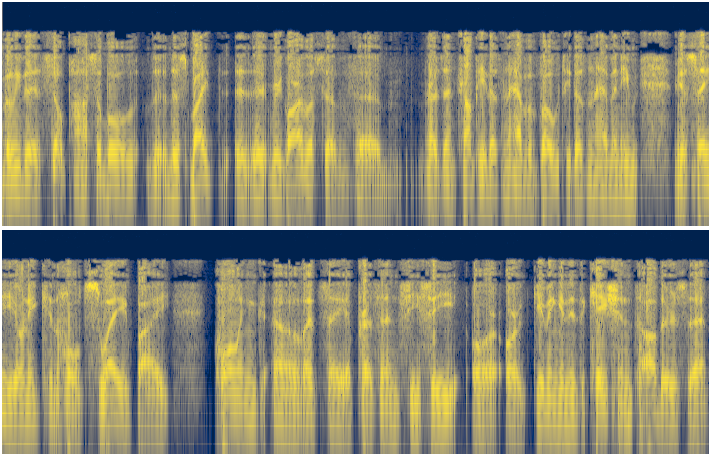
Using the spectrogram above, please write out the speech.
believe that it's still possible, despite, uh, regardless of uh, President Trump, he doesn't have a vote. He doesn't have any, you say he only can hold sway by calling, uh, let's say, a President Sisi or, or giving an indication to others that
